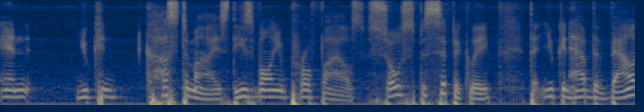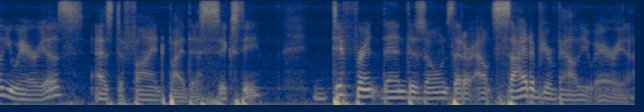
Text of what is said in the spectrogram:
And you can customize these volume profiles so specifically that you can have the value areas as defined by this 60 different than the zones that are outside of your value area.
